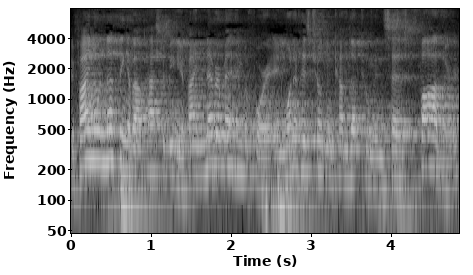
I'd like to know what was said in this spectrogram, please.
If I know nothing about Pastor Beanie, if I never met him before, and one of his children comes up to him and says, Father,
